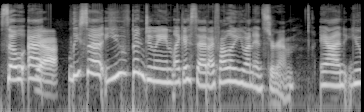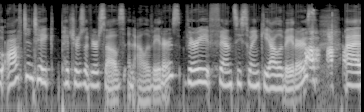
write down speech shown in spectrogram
So, uh, yeah. Lisa, you've been doing, like I said, I follow you on Instagram. And you often take pictures of yourselves in elevators, very fancy, swanky elevators, uh,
